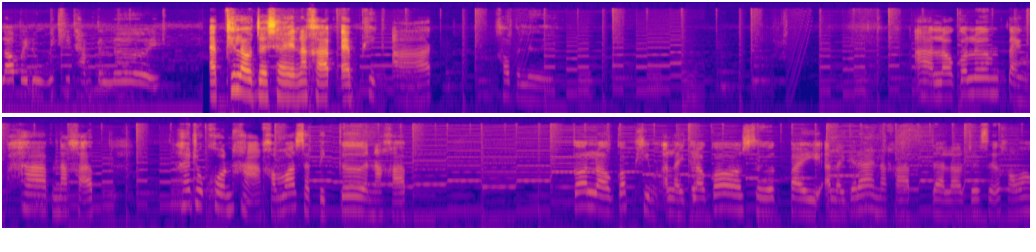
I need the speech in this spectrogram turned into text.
เราไปดูวิธีทำกันเลย แอปที่เราจะใช้นะครับ แอป Pic Art เข้าไปเลย อ่าเราก็เริ่มแต่งภาพนะครับ ให้ทุกคนหาคำว่าสติกเกอร์นะครับ ก็เราก็พิมพ์อะไรเราก็เซิร์ชไปอะไรก็ได้นะครับ แต่เราจะเซิร์ชคำว่า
